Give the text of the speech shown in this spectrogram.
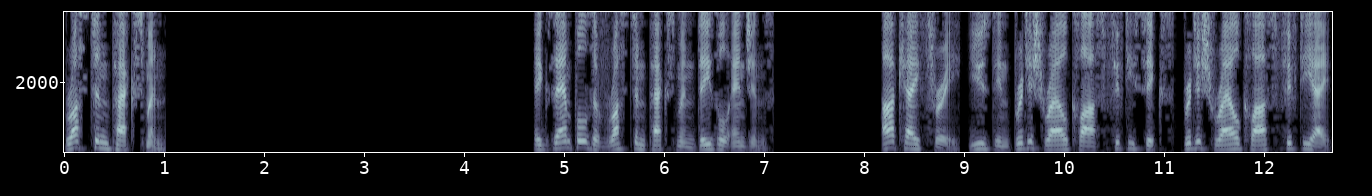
Ruston Paxman Examples of Ruston Paxman diesel engines. RK3, used in British Rail Class 56, British Rail Class 58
